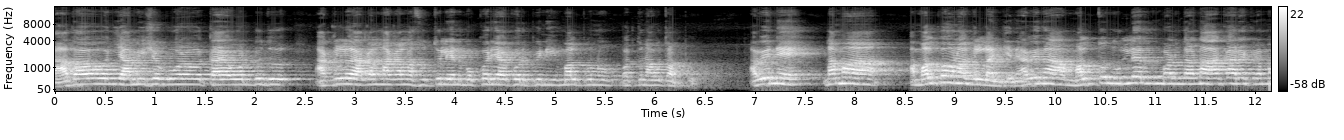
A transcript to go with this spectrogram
ದಾದಾ ಒಂಜಿ ಆಮಿಷಗು ತಯ ಒಡ್ಡುದು, ಅಗಲು ಅಗಲ್ನ ಅಗಲ್ನ ಸುತ್ತಲು ಏನು ಬೊಕ್ಕೊರಿ ಕೊರ್ಪಿನಿ, ಮಲ್ಪುನು ಮತ್ತು ನಾವು ತಪ್ಪು. ಅವೇನೇ ನಮ್ಮ ಮಲ್ಪವನಾಗಲ್ಲ ಅಂಜೇನೆ. ಅವೇನು ಆ ಮಲ್ತೊಂದು ಉಲ್ಲೇಖ ಮಾಡಿದಾಂಡ ಆ ಕಾರ್ಯಕ್ರಮ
